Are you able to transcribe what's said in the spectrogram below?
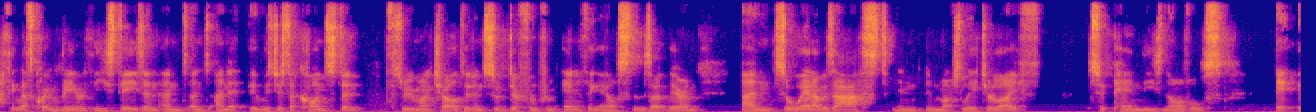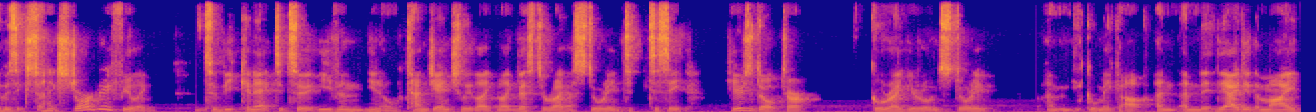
I think that's quite rare these days. And and and and it, it was just a constant through my childhood, and so different from anything else that was out there. And and so when I was asked in in much later life to pen these novels, it, it was ex- an extraordinary feeling to be connected to it, even you know tangentially like like this to write a story and to, to say here's a doctor go write your own story and go make it up and and the, the idea that my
